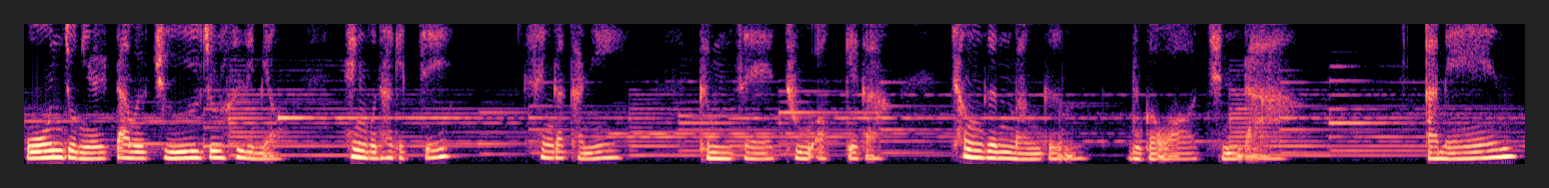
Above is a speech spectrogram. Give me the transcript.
온종일 땀을 줄줄 흘리며 행군하겠지 생각하니 금세 두 어깨가 천근만근 무거워진다. 아멘.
